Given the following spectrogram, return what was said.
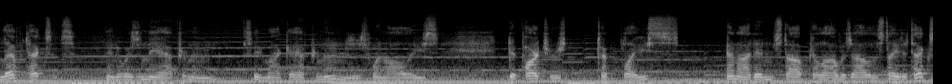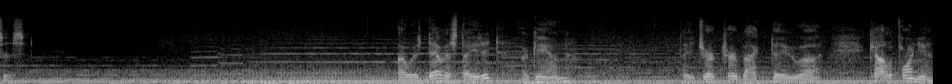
Left Texas, and it was in the afternoon. Seemed like afternoons is when all these departures took place, and I didn't stop till I was out of the state of Texas. I was devastated again. They jerked her back to uh, California,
